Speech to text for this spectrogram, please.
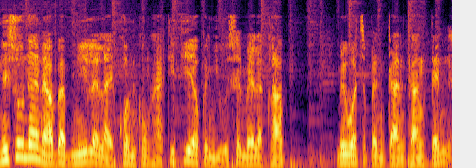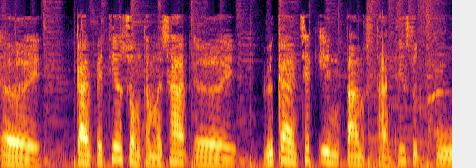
ในช่วงหน้าหนาวแบบนี้หลายๆ คนคงหาที่เที่ยวกันอยู่ใช่ไหมล่ะครับ ไม่ว่าจะเป็นการกางเต็นท์เอ่ย การไปเที่ยวชมธรรมชาติเอ่ย หรือการเช็คอินตามสถานที่สุดคูล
